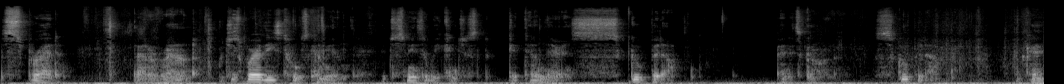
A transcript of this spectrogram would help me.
spread that around, which is where these tools come in. It just means that we can just get down there and scoop it up and it's gone. Scoop it up. Okay?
